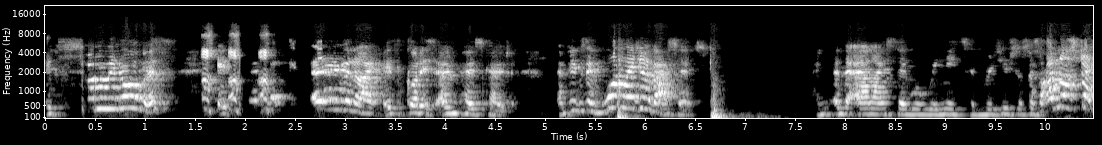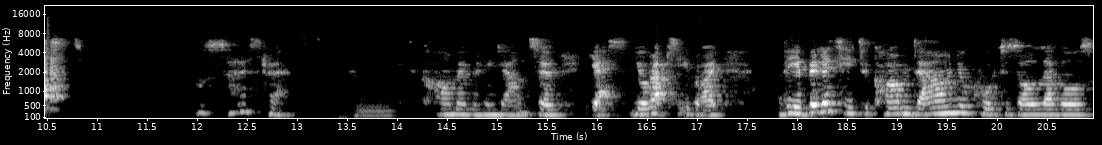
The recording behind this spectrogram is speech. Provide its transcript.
It's so enormous. It's overnight. It's got its own postcode. And people say, "What do I do about it?" And, and, and I say, "Well, we need to reduce your stress." I'm not stressed. I'm so stressed. Mm. calm everything down. So yes, you're absolutely right the ability to calm down your cortisol levels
